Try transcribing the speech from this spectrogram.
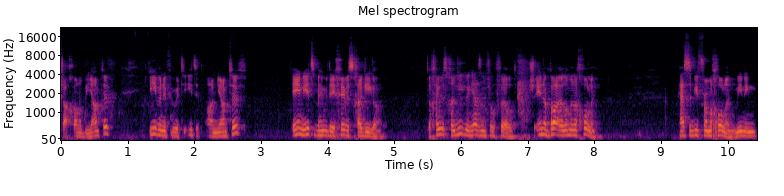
shachalom b'yamtiv, even if you were to eat it on yamtiv, yitz chevis. The chevis chagiga he hasn't fulfilled. She'ena a has to be from a cholin, meaning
